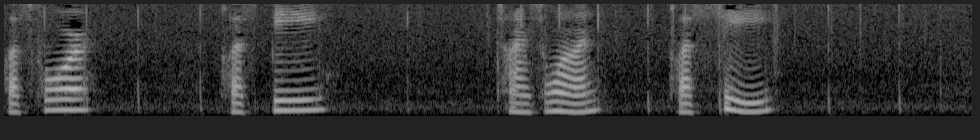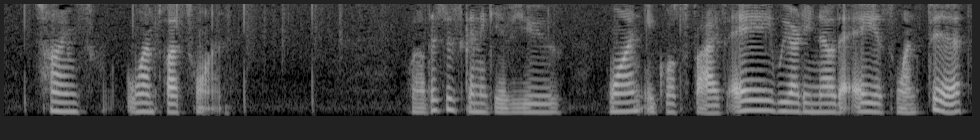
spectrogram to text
plus 4 plus b times 1 plus c times 1 plus 1. Well, this is going to give you 1 equals 5a. We already know that a is 1 fifth.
